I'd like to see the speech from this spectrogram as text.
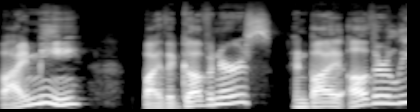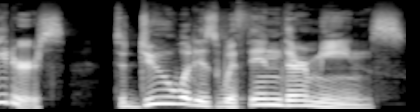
by me, by the governors and by other leaders to do what is within their means.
